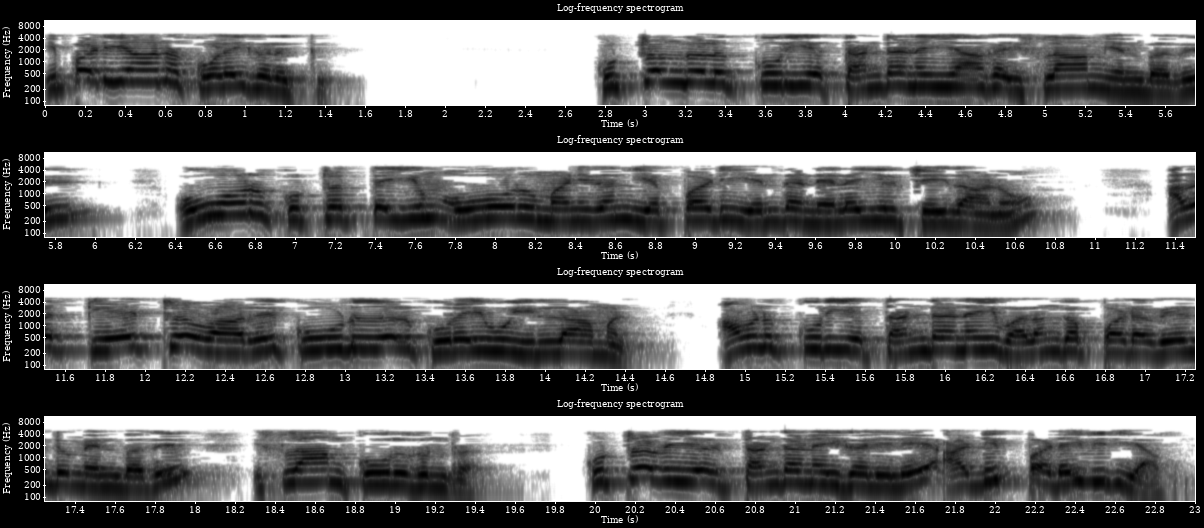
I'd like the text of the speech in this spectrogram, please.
இப்படியான கொலைகளுக்கு குற்றங்களுக்குரிய தண்டனையாக இஸ்லாம் என்பது ஒவ்வொரு குற்றத்தையும் ஒவ்வொரு மனிதன் எப்படி எந்த நிலையில் செய்தானோ அதற்கேற்றவாறு கூடுதல் குறைவு இல்லாமல் அவனுக்குரிய தண்டனை வழங்கப்பட வேண்டும் என்பது இஸ்லாம் கூறுகின்ற குற்றவியல் தண்டனைகளிலே அடிப்படை விதியாகும்.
